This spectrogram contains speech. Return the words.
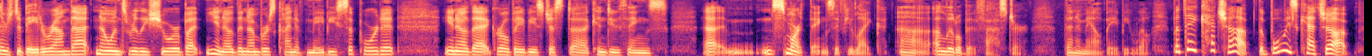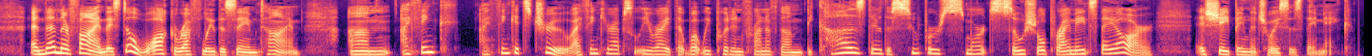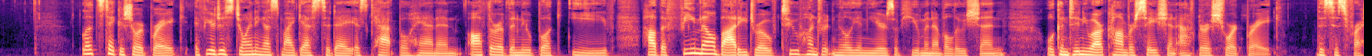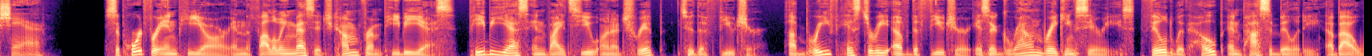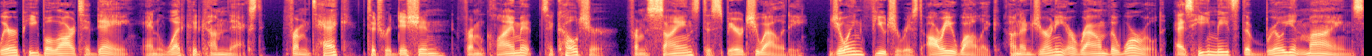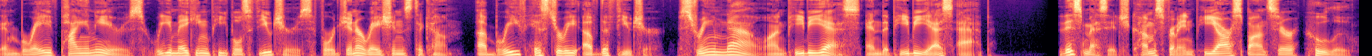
There's debate around that. No one's really sure, but you know the numbers kind of maybe support it. You know that girl babies just uh, can do things, uh, smart things, if you like, uh, a little bit faster than a male baby will. But they catch up. The boys catch up, and then they're fine. They still walk roughly the same time. Um, I think I think it's true. I think you're absolutely right that what we put in front of them, because they're the super smart social primates they are, is shaping the choices they make. Let's take a short break. If you're just joining us, my guest today is Cat Bohannon, author of the new book Eve How the Female Body Drove 200 Million Years of Human Evolution. We'll continue our conversation after a short break. This is Fresh Air. Support for NPR and the following message come from PBS. PBS invites you on a trip to the future. A Brief History of the Future is a groundbreaking series filled with hope and possibility about where people are today and what could come next. From tech to tradition, from climate to culture, from science to spirituality. Join futurist Ari Wallach on a journey around the world as he meets the brilliant minds and brave pioneers remaking people's futures for generations to come. A Brief History of the Future. Stream now on PBS and the PBS app. This message comes from NPR sponsor Hulu.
